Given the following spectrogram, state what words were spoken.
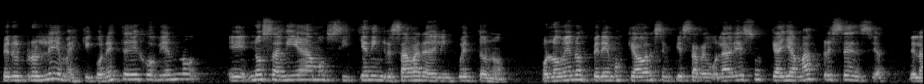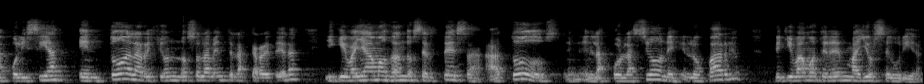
pero el problema es que con este gobierno no sabíamos si quien ingresaba era delincuente o no. Por lo menos esperemos que ahora se empiece a regular eso, que haya más presencia de las policías en toda la región, no solamente en las carreteras, y que vayamos dando certeza a todos en, las poblaciones, en los barrios, de que vamos a tener mayor seguridad.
